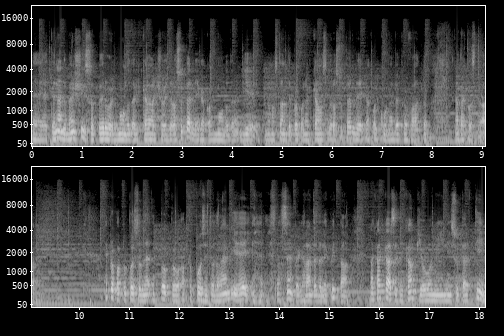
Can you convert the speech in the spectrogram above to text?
eh, tenendo ben scisso però il mondo del calcio e della Superlega con il mondo dell'NBA, nonostante proprio nel caos della Superlega qualcuno abbia provato ad accostare. E proprio a proposito, de, proprio a proposito della NBA, sempre garante dell'equità, la calcarsi dei campioni nei super team,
